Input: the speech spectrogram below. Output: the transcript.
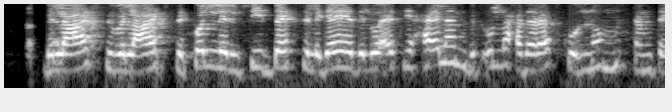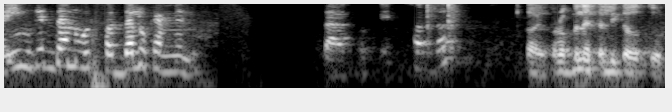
بالعكس بالعكس. كل ال feedbacks اللي جاية دلوقتي حالا بتقول لحضراتكم إنهم مستمتعين جدا وتفضلوا كملوا. طيب okay. اتفضل. طيب ربنا يخليك يا دكتور.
